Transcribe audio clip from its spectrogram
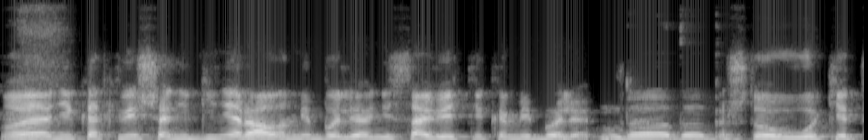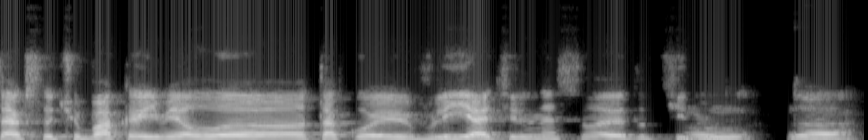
Ну, они, как видишь, они генералами были, они советниками были. Да, да, да. Что Вуки, так что Чубака имел э, такой влиятельный свой этот титул. Да.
